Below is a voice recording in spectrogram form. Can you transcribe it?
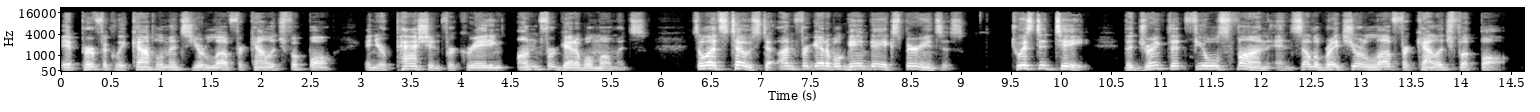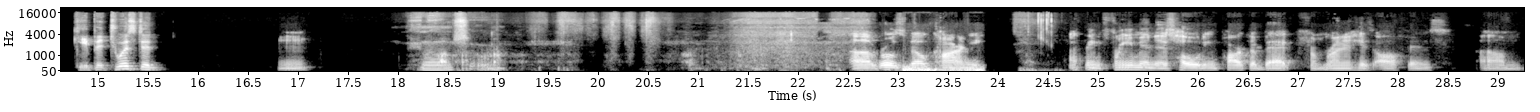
It perfectly complements your love for college football and your passion for creating unforgettable moments. So let's toast to unforgettable game day experiences. Twisted Tea, the drink that fuels fun and celebrates your love for college football. Keep it twisted. Mm. You know, so. Uh, Roosevelt Carney. I think Freeman is holding Parker back from running his offense. Um,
